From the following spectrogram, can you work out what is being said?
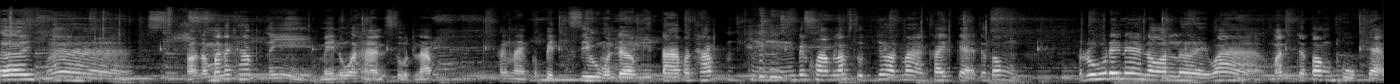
เอ่ยมาถอดออกมานะครับ นี่เมนูอาหารสูตรลับ ข้างในก็ปิดซิลเหมือนเดิมมีตาประทับอื้อหือเป็นความลับสุดยอดมาก ใครแกะจะต้องรู้ได้แน่นอนเลยว่ามันจะต้องถูกแกะ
